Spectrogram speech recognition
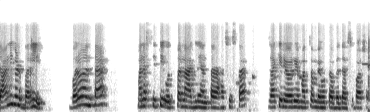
ದಾನಿಗಳು ಬರಲಿ. ಬರುವಂತ ಮನಸ್ಥಿತಿ ಉತ್ಪನ್ನ ಆಗ್ಲಿ ಅಂತ ಹಸಿಸ್ತಾ ಜಾಕಿರಿ ಅವರಿಗೆ ಮತ್ತೊಮ್ಮೆ ಹುಟ್ಟುಹಬ್ಬದ ಶುಭಾಶಯ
